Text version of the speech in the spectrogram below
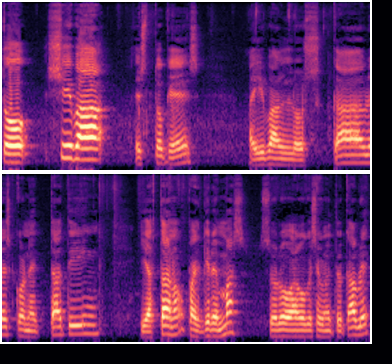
Toshiba. ¿Esto qué es? Ahí van los cables, conectating. Y ya está, ¿no? ¿Para qué quieren más? Solo algo que se conecte el cable.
